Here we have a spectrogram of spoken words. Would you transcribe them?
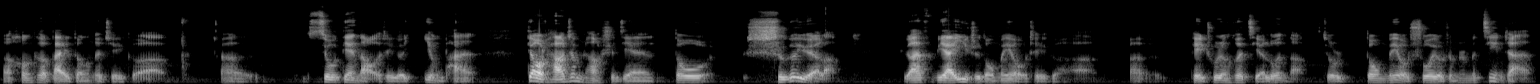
呃亨特拜登的这个呃修电脑的这个硬盘，调查这么长时间，都十个月了，这个 FBI 一直都没有这个呃给出任何结论的，就是都没有说有什么什么进展。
